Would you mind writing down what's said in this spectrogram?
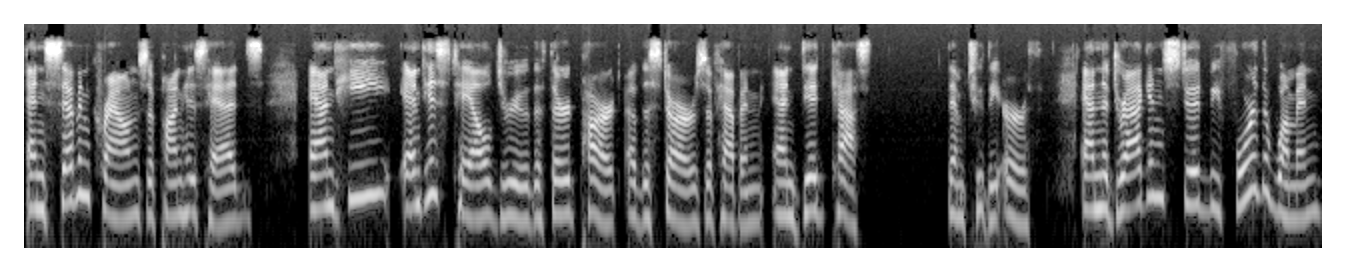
and seven crowns upon his heads. And he and his tail drew the third part of the stars of heaven, and did cast them to the earth. And the dragon stood before the woman,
